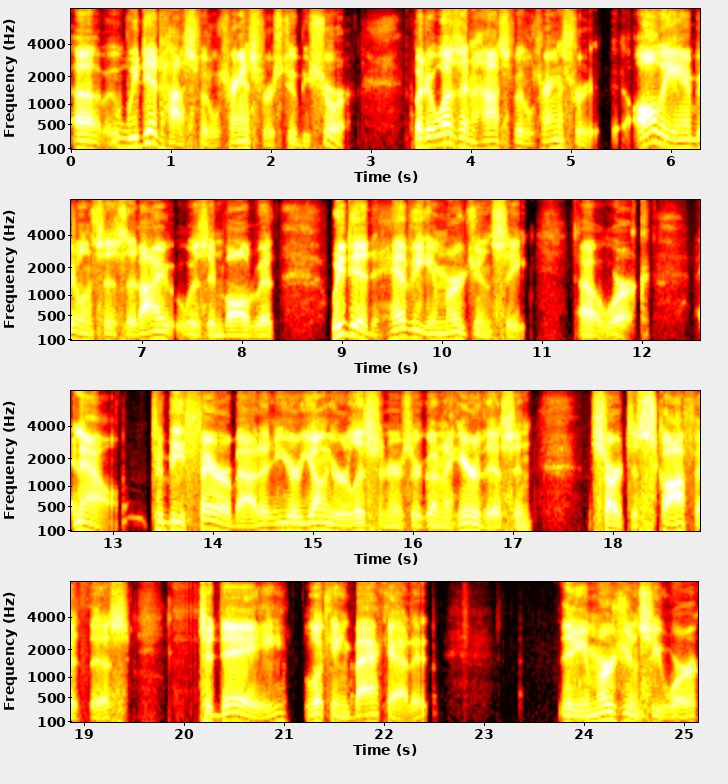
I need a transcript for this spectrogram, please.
Uh, we did hospital transfers to be sure, but it wasn't hospital transfer. All the ambulances that I was involved with, we did heavy emergency uh, work. Now, to be fair about it, your younger listeners are going to hear this and start to scoff at this. Today, looking back at it, the emergency work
